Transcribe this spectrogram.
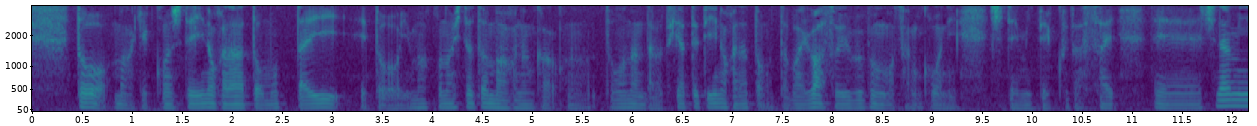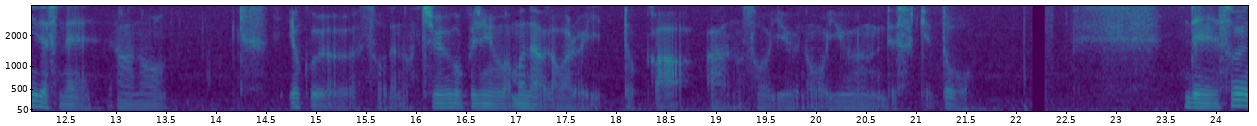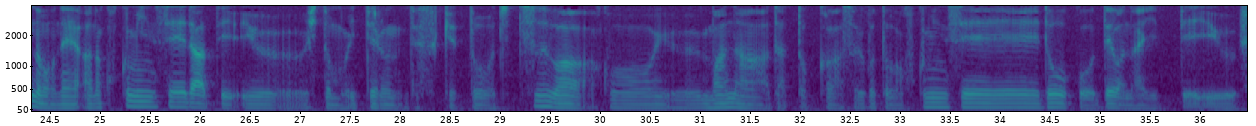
と、まあ、結婚していいのかなと思ったり、えっと、今この人とまあなんかこのどうなんだろう付き合ってていいのかなと思った場合はそういう部分を参考にしてみてください。えーちなみにですねあのよくそうだな中国人はマナーが悪いとかあのそういうのを言うんですけど。でそういうのをねあの国民性だっていう人もいてるんですけど実はこういうマナーだとかそういうことは国民性動向ではないっていう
